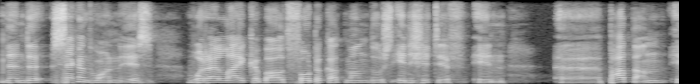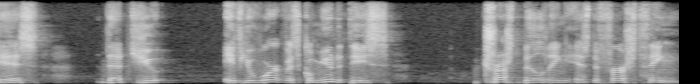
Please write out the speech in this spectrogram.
then the second one is, what I like about Photo Kathmandu's initiative in uh, Patan is that you, if you work with communities, trust building is the first thing.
